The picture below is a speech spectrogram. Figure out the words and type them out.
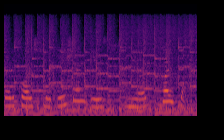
Waterfall's location is near Phaltan.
